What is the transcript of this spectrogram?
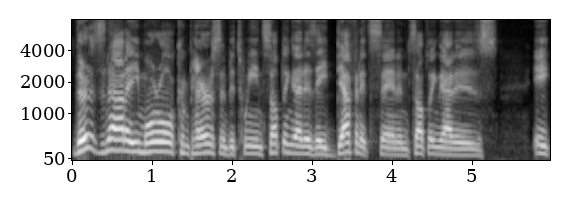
there's not a moral comparison between something that is a definite sin and something that is a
